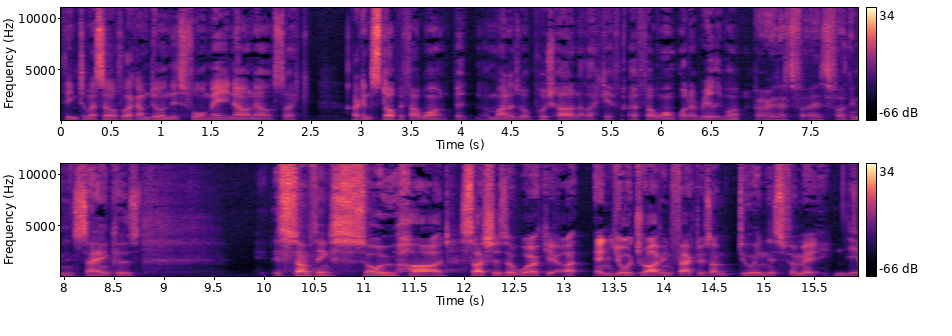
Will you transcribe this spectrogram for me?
think to myself like I'm doing this for me, no one else. Like I can stop if I want, but I might as well push harder. Like if if I want what I really want. Bro, that's that's fucking insane because it's something so hard, such as a workout, and your driving factor is I'm doing this for me. Yeah.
